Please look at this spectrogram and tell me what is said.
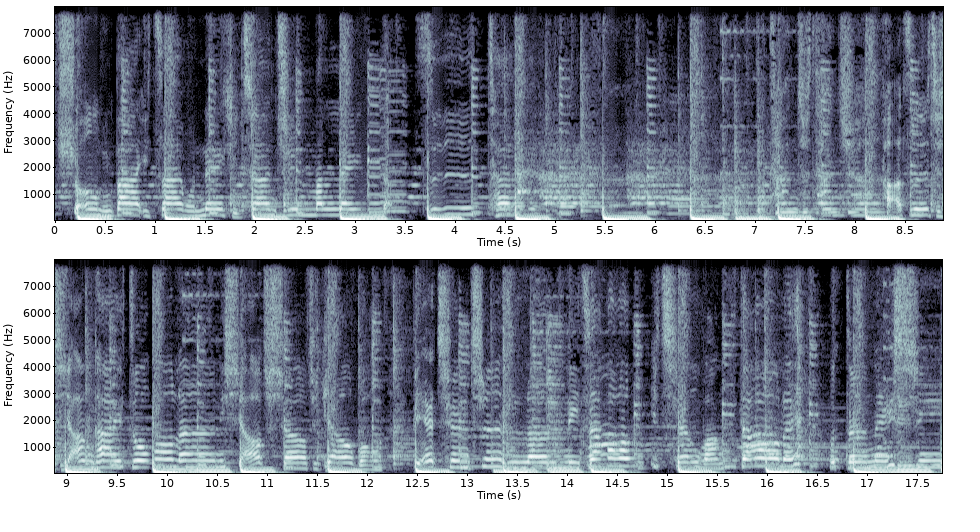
说明白已在我内心占据满累的姿态。怕自己想太多了，你笑着笑着要我别牵制了，你早已前往到了我的内心。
